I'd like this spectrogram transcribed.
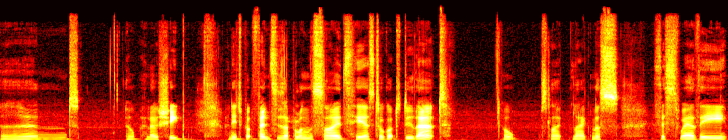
And... Oh, hello sheep. I need to put fences up along the sides here, still got to do that. Oh, slight lagness. Is this where the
